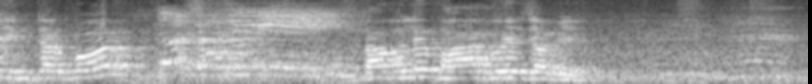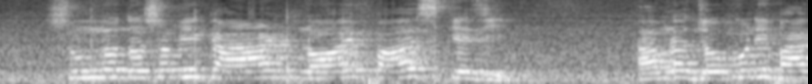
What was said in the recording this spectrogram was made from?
তিনটার পর তাহলে ভাগ হয়ে যাবে। শূন্য দশমিক আট নয় পাঁচ কেজি। আমরা যখনই ভাগ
